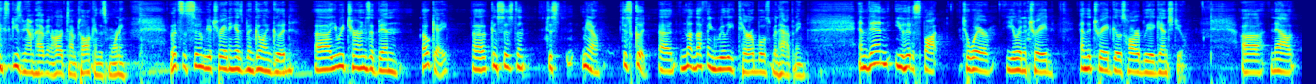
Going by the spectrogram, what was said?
Excuse me, I'm having a hard time talking this morning. Let's assume your trading has been going good uh, your returns have been okay, uh, consistent, just you know, just good. Uh, no, nothing really terrible has been happening. And then you hit a spot to where you're in a trade, and the trade goes horribly against you. Uh, now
